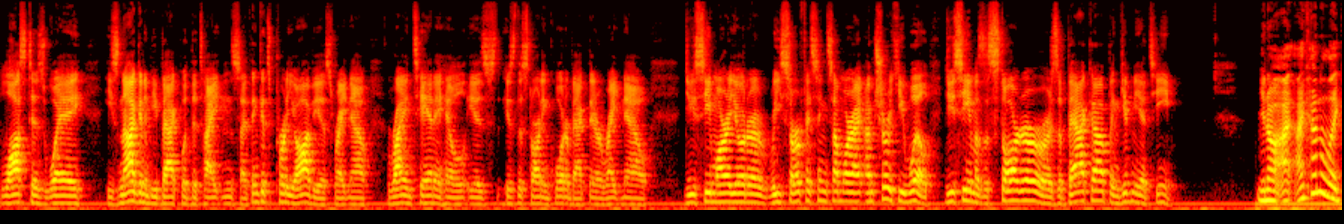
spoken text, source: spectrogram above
lost his way? He's not going to be back with the Titans. I think it's pretty obvious right now. Ryan Tannehill is is the starting quarterback there right now. Do you see Mariota resurfacing somewhere? I, am sure he will. Do you see him as a starter or as a backup? And give me a team. You know, I, I kind of like,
